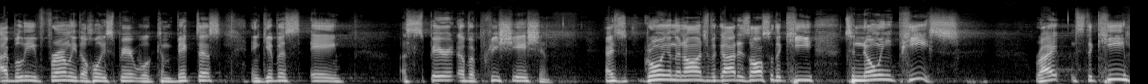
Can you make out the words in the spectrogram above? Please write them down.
I believe firmly the Holy Spirit will convict us and give us a, a spirit of appreciation as growing in the knowledge of God is also the key to knowing peace, right? It's the key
